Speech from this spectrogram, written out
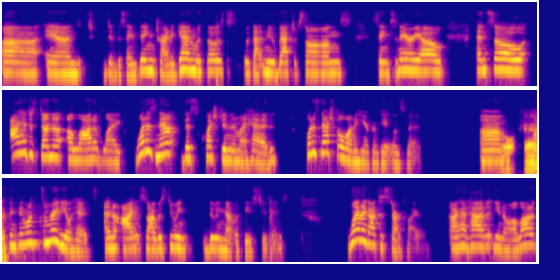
uh, and did the same thing, tried again with those, with that new batch of songs, same scenario. And so I had just done a, a lot of like, what is Nat, this question in my head, what does Nashville want to hear from Caitlyn Smith? Um, okay. Well, I think they want some radio hits. And I, so I was doing, doing that with these two things. When I got to Starfire, I had had, you know, a lot of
